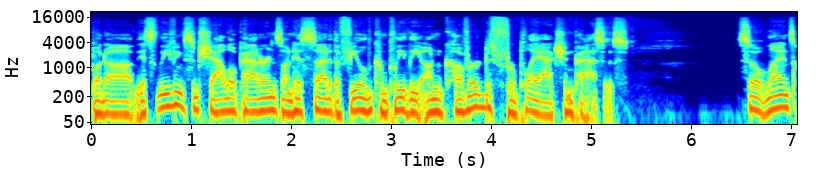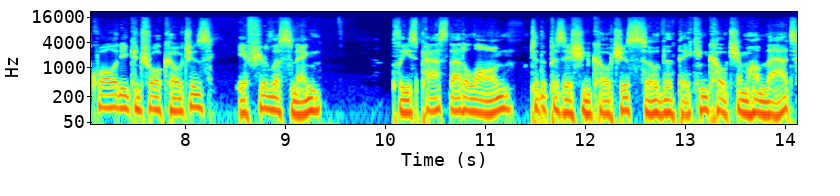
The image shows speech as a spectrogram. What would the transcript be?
But uh, it's leaving some shallow patterns on his side of the field completely uncovered for play action passes. So, Lions quality control coaches, if you're listening, please pass that along to the position coaches so that they can coach him on that.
